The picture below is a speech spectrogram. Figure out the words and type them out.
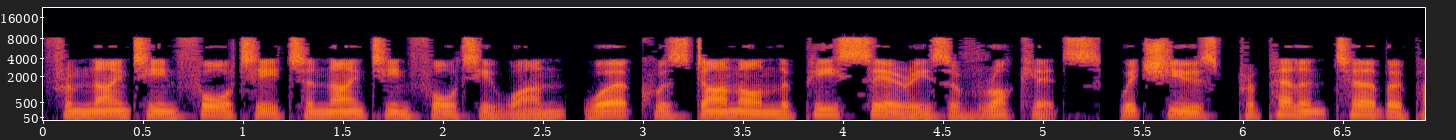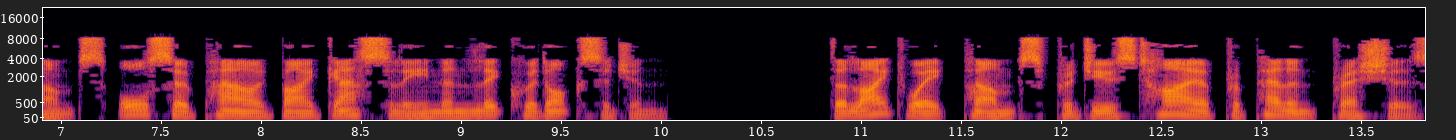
From 1940 to 1941, work was done on the P series of rockets, which used propellant turbopumps also powered by gasoline and liquid oxygen. The lightweight pumps produced higher propellant pressures,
